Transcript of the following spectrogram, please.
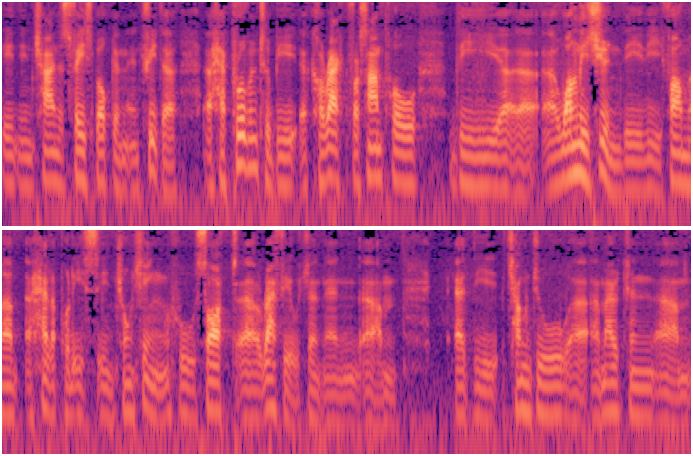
in, in, China's Facebook and, and Twitter uh, have proven to be uh, correct. For example, the Wang Lijun, the, the former head of police in Chongqing, who sought refuge and, and um, at the Chengdu uh, American um,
